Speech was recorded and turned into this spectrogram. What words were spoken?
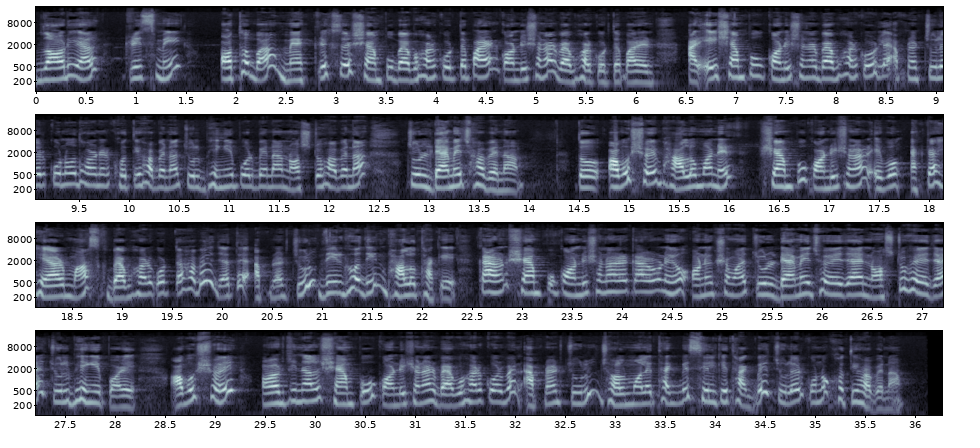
লরিয়াল ট্রিসমি অথবা ম্যাট্রিক্সের শ্যাম্পু ব্যবহার করতে পারেন কন্ডিশনার ব্যবহার করতে পারেন। আর এই শ্যাম্পু কন্ডিশনার ব্যবহার করলে আপনার চুলের কোনো ধরনের ক্ষতি হবে না, চুল ভেঙে পড়বে না, নষ্ট হবে না, চুল ড্যামেজ হবে না। তো অবশ্যই ভালো মানের শ্যাম্পু কন্ডিশনার এবং একটা হেয়ার মাস্ক ব্যবহার করতে হবে যাতে আপনার চুল দীর্ঘদিন ভালো থাকে। কারণ শ্যাম্পু কন্ডিশনারের কারণেও অনেক সময় চুল ড্যামেজ হয়ে যায়, নষ্ট হয়ে যায়, চুল ভেঙে পড়ে। অবশ্যই অরিজিনাল শ্যাম্পু, কন্ডিশনার ব্যবহার করবেন, আপনার চুল ঝলমলে থাকবে, সিল্কি থাকবে, চুলের কোনো ক্ষতি হবে না।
